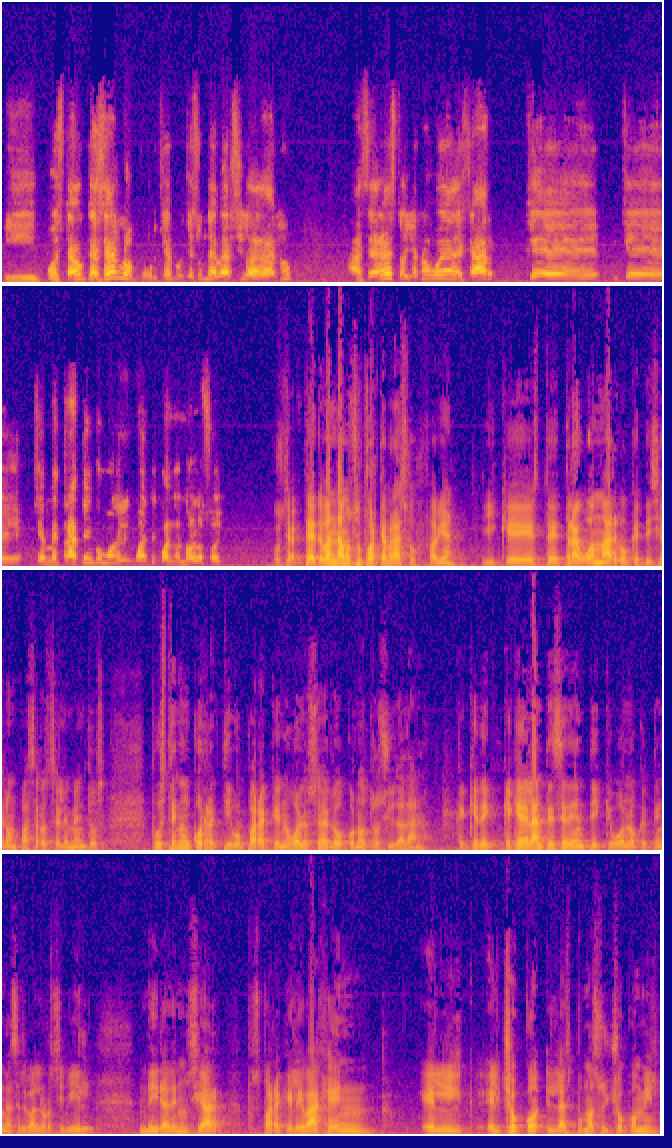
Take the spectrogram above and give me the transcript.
y pues tengo que hacerlo. ¿Por qué? Porque es un deber ciudadano hacer esto. Yo no voy a dejar que, que, me traten como delincuente cuando no lo soy. Pues te, mandamos un fuerte abrazo, Fabián, y que este trago amargo que te hicieron pasar los elementos, pues tenga un correctivo para que no vuelvas a hacerlo con otro ciudadano, que quede, que quede el antecedente y que bueno que tengas el valor civil de ir a denunciar, pues para que le bajen el, el choco, la espuma su chocomil,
